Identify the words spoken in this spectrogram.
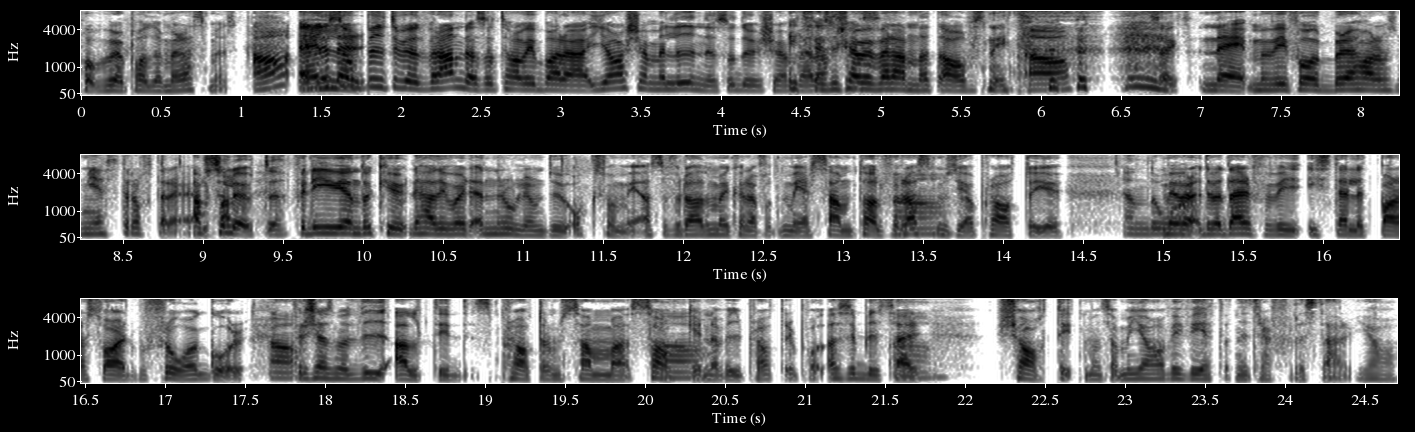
Ja. börja podda med Rasmus. Ja, eller, så byter vi ut varandra så tar vi bara, jag kör med Linus och du kör med Exakt, så Rasmus. kör vi varannat avsnitt. Ja, exakt. Nej, men vi får börja ha dem som gäster oftare. Absolut. För det är ju ändå kul. Det hade ju varit ännu roligare om du också var med. Alltså, för då hade man ju kunnat fått mer samtal. För Rasmus och jag pratar ju Ändå. varandra. Det var därför vi istället bara svarade på frågor. Ja. För det känns som att vi alltid pratar om samma saker när vi pratar i podd. Alltså det blir så här tjatigt. Man sa, men ja vi vet att ni träffades där. Ja.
